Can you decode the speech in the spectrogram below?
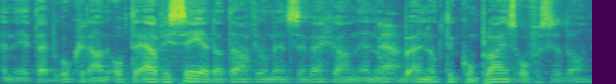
en dat heb ik ook gedaan, op de RVC, dat daar veel mensen weggaan. En ook, Ja. en ook de compliance officer dan.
